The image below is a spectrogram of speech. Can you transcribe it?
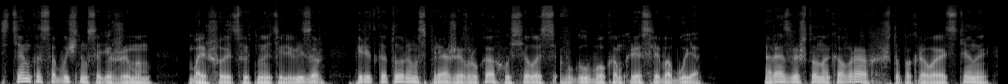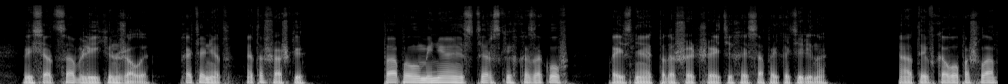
Стенка с обычным содержимым, большой цветной телевизор, перед которым с пряжей в руках уселась в глубоком кресле бабуля. Разве что на коврах, что покрывают стены, висят сабли и кинжалы. Хотя нет, это шашки. «Папа у меня из терских казаков», — поясняет подошедшая тихой сапой Катерина. «А ты в кого пошла?»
